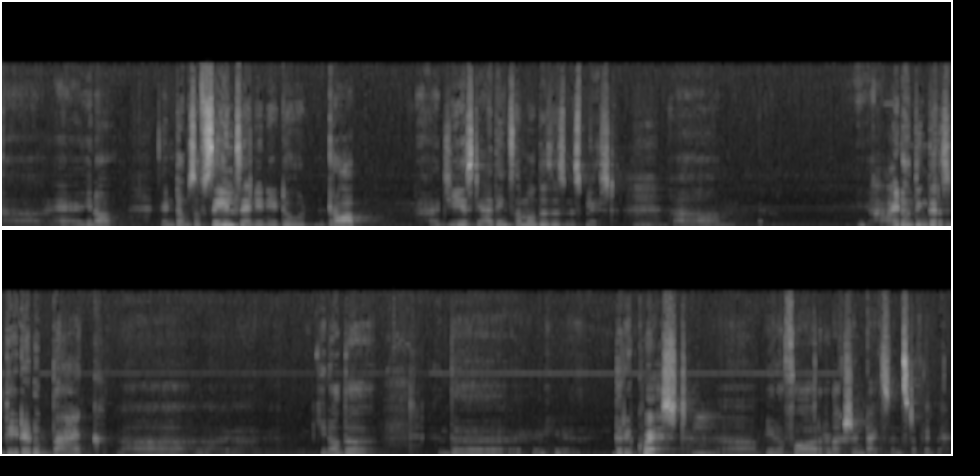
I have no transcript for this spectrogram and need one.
uh, you know, in terms of sales, and you need to drop uh, GST. I think some of this is misplaced. Mm. Um, I don't think there is data to back, uh, you know, the the the request, mm. you know, for reduction tax and stuff like that.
